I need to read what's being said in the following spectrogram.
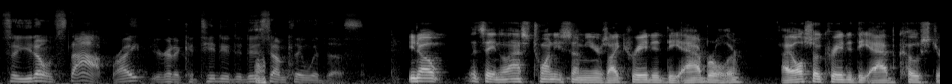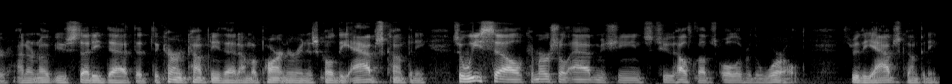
so you don't stop, right? You're going to continue to do something with this. You know, let's say in the last 20 some years, I created the ab roller I also created the AB Coaster. I don't know if you studied that. That the current company that I'm a partner in is called the ABS Company. So we sell commercial AB machines to health clubs all over the world through the ABS Company.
